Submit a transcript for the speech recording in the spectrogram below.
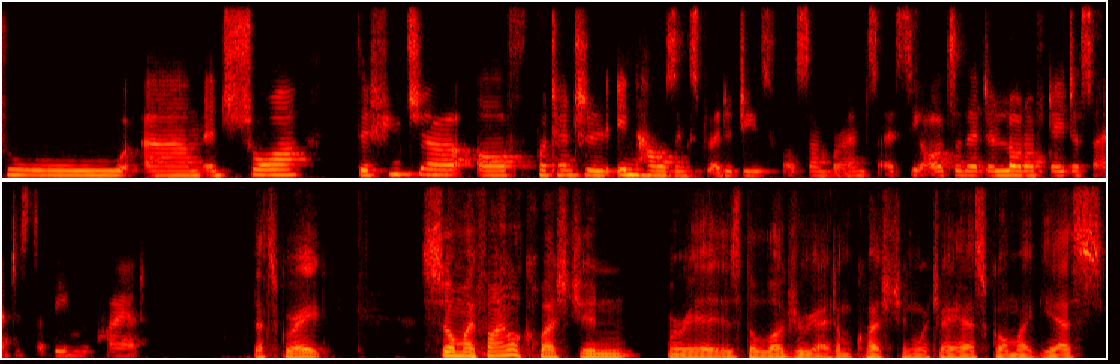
to um, ensure the future of potential in-housing strategies for some brands. I see also that a lot of data scientists are being required. That's great. So my final question, Maria, is the luxury item question, which I ask all my guests.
